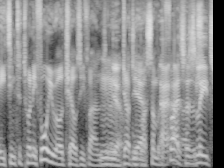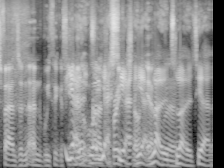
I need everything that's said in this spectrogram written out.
Eighteen to twenty four year old Chelsea fans, you know, Yeah. judging Yeah. by some of the photos. As has Leeds fans, and, and we think a few Yeah, well, fans yes, previous yeah, yeah, loads, Yeah. loads, yeah.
